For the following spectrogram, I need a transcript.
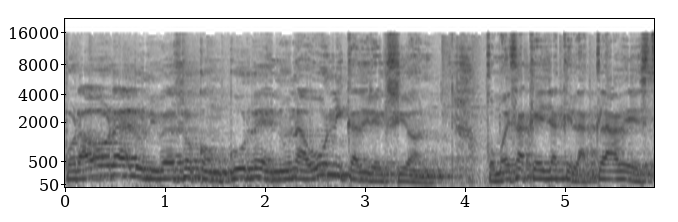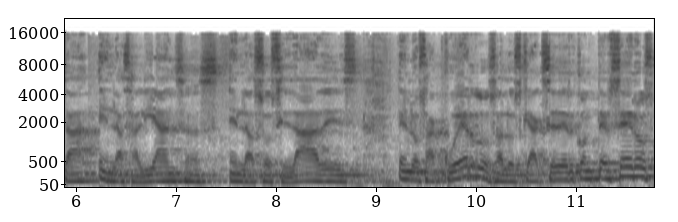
por ahora el universo concurre en una única dirección, como es aquella que la clave está en las alianzas, en las sociedades, en los acuerdos a los que acceder con terceros,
